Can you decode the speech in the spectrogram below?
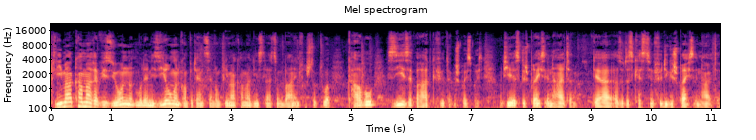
Klimakammer, Revisionen und Modernisierungen, Kompetenzzentrum Klimakammer, Dienstleistung, Bahninfrastruktur, Carbo, siehe separat geführter Gesprächsbericht. Und hier ist Gesprächsinhalte, der, also das Kästchen für die Gesprächsinhalte.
